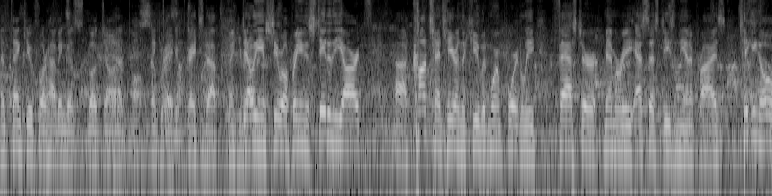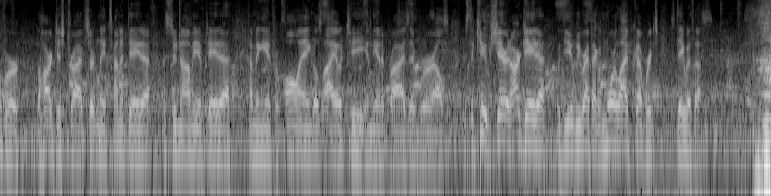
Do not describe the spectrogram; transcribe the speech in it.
And thank you for having us, both John and Paul. Thank you Great, very much. great stuff. Thank you for Dell having us. EMC World bringing you state-of-the-art uh, content here in theCUBE, but more importantly, faster memory, SSDs in the enterprise, taking over the hard disk drive, certainly a ton of data, a tsunami of data coming in from all angles, IoT in the enterprise, everywhere else. It's theCUBE, sharing our data with you. We'll be right back with more live coverage. Stay with us.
